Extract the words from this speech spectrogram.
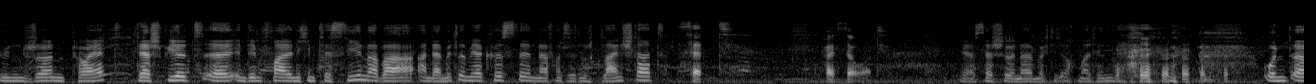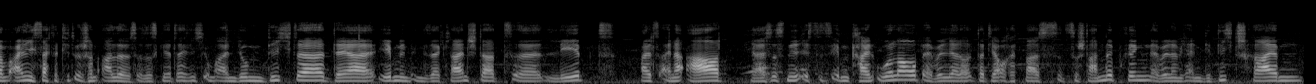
Eugène Poet. Der spielt äh, in dem Fall nicht im Tessin, aber an der Mittelmeerküste in einer französischen Kleinstadt. Set heißt der Ort. Ja, ist sehr schön, da möchte ich auch mal hin. Und ähm, eigentlich sagt der Titel schon alles. Also es geht tatsächlich um einen jungen Dichter, der eben in dieser Kleinstadt äh, lebt, als eine Art ja, es ist, es ist eben kein Urlaub. Er will ja dort ja auch etwas zustande bringen. Er will nämlich ein Gedicht schreiben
